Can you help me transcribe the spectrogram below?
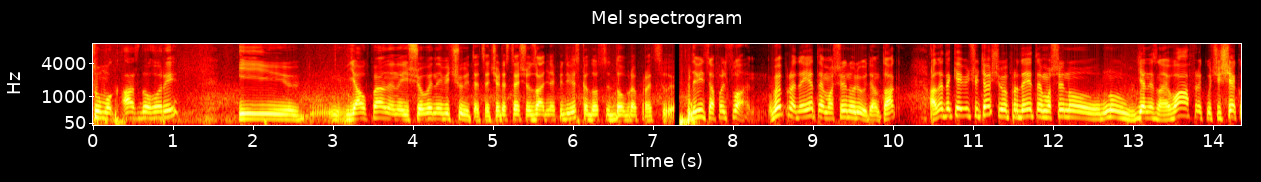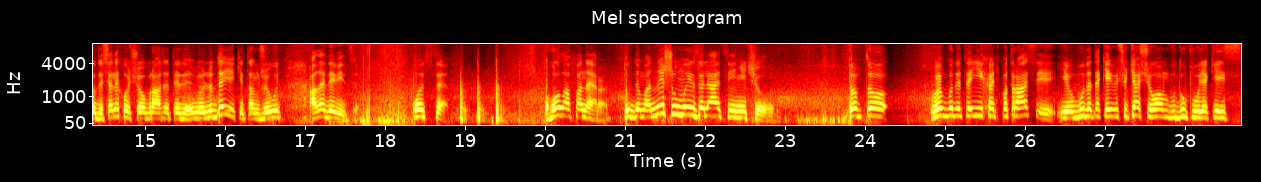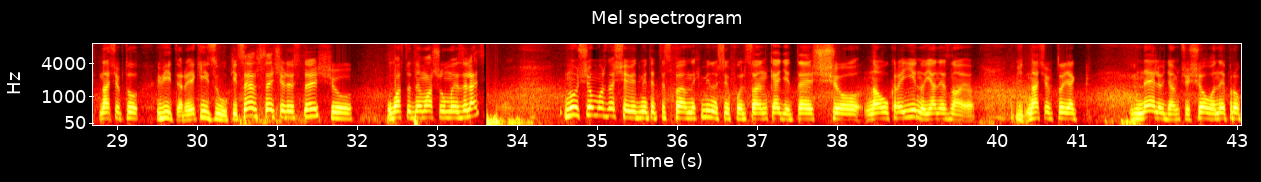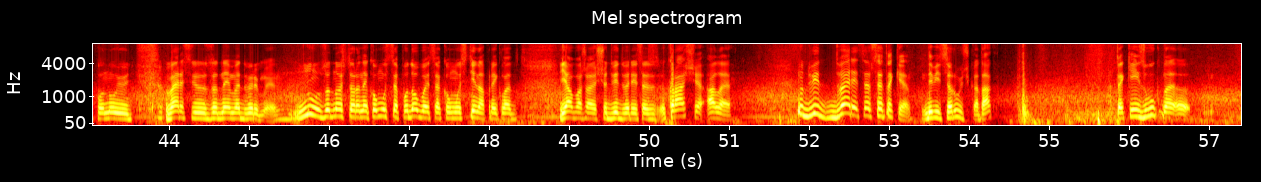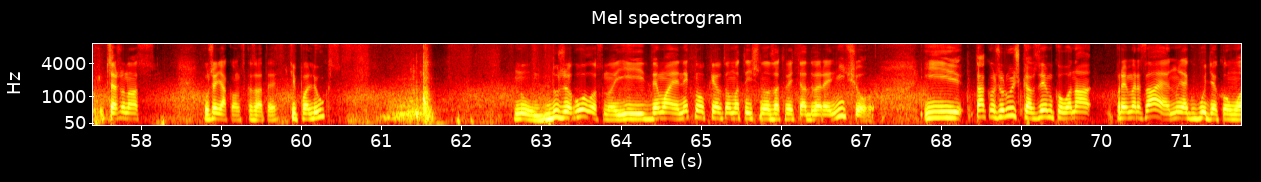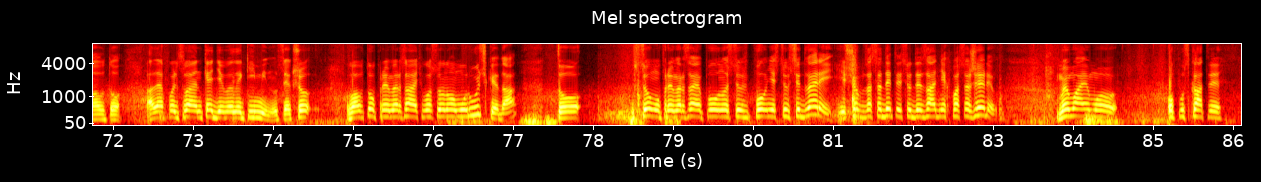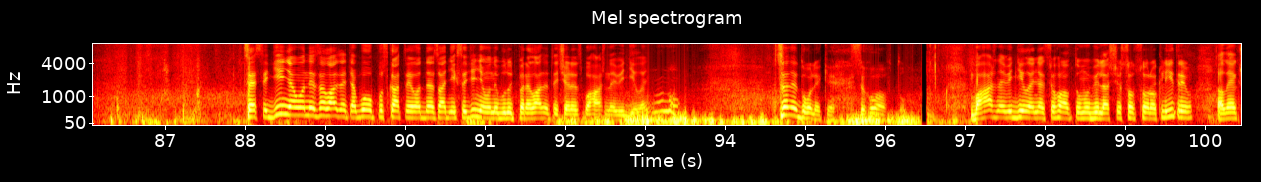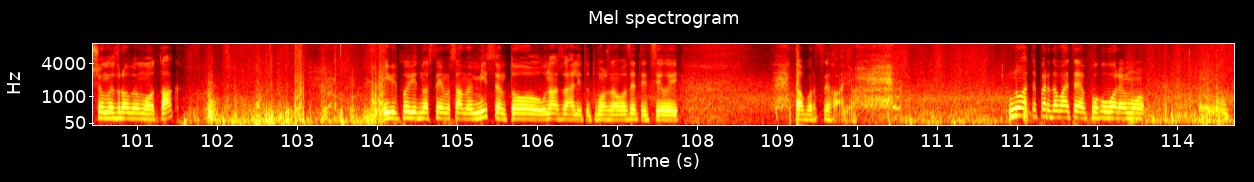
сумок аж до гори. І я впевнений, що ви не відчуєте це через те, що задня підвізка досить добре працює. Дивіться, Volkswagen. Ви продаєте машину людям, так? Але таке відчуття, що ви продаєте машину, ну я не знаю, в Африку чи ще кудись. Я не хочу образити людей, які там живуть. Але дивіться, ось це. Гола фанера. Тут нема ні шумоізоляції, нічого. Тобто ви будете їхати по трасі, і буде таке відчуття, що вам в дупу якийсь, начебто, вітер, якийсь звук. І це все через те, що у вас тут нема шумоізоляції. Ну, що можна ще відмітити з певних мінусів Volkswagen Caddy, те, що на Україну, я не знаю, начебто як нелюдям чи що, вони пропонують версію з одними дверми. Ну, з одної сторони, комусь це подобається, комусь ні. Наприклад, я вважаю, що дві двері це краще, але ну, дві двері це все таке. Дивіться, ручка, так? Такий звук, це ж у нас, уже як вам сказати, типа люкс ну, дуже голосно і немає ні кнопки автоматичного закриття дверей, нічого. І також ручка взимку вона примерзає, ну як в будь-якому авто. Але Volkswagen Caddy великий мінус. Якщо в авто примерзають в основному ручки, да, то в цьому примерзає повністю, повністю всі двері. І щоб засадити сюди задніх пасажирів, ми маємо опускати це сидіння вони залазять або опускати одне з задніх сидіння, вони будуть перелазити через багажне відділення. Ну, ну, це недоліки цього авто. Багажне відділення цього автомобіля 640 літрів, але якщо ми зробимо отак, і відповідно з тим самим місцем, то у нас взагалі тут можна возити цілий табор циганів. Ну а тепер давайте поговоримо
